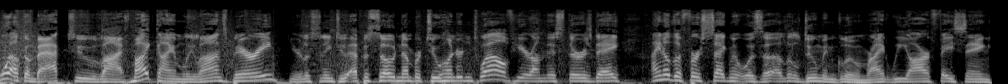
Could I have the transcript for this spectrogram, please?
Welcome back to Live Mic. I am Lee Lonsberry. You're listening to episode number 212 here on this Thursday. I know the first segment was a little doom and gloom, right? We are facing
